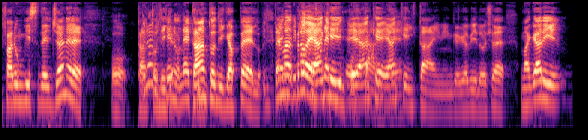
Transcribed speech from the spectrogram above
fare un bis del genere... Oh, tanto, di, più- tanto di cappello. Eh, ma però è anche, è anche- è anche il timing, capito? Cioè, magari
